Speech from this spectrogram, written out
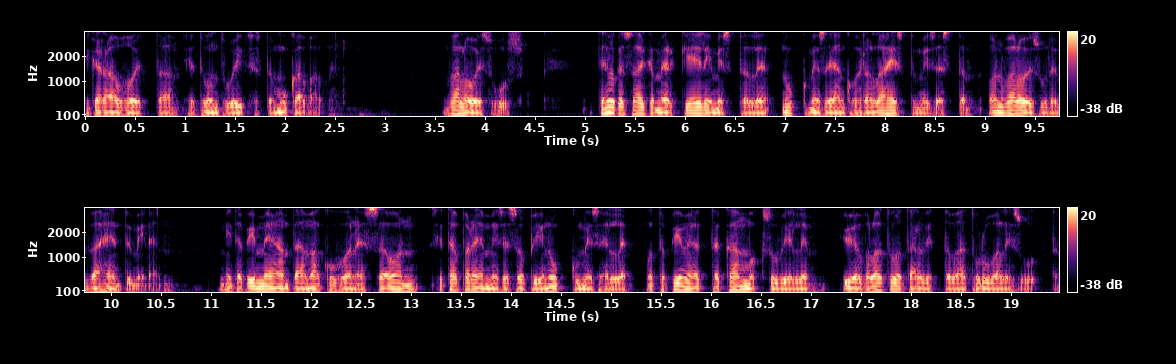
mikä rauhoittaa ja tuntuu itsestä mukavalle. Valoisuus. Tehokas aikamerkki elimistölle nukkumisajankohdan lähestymisestä on valoisuuden vähentyminen. Mitä pimeämpää makuhuoneessa on, sitä paremmin se sopii nukkumiselle, mutta pimeyttä kammoksuville yövalo tuo tarvittavaa turvallisuutta.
